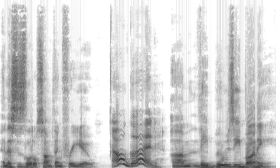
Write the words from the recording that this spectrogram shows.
And this is a little something for you. Oh, good. Um, the Boozy Bunny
